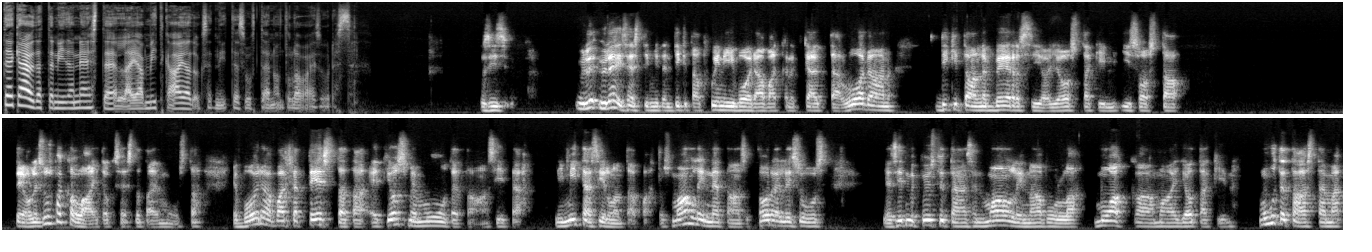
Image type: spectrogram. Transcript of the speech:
te käytätte niitä nesteellä ja mitkä ajatukset niiden suhteen on tulevaisuudessa? No siis yle- yleisesti, miten digital twinia voidaan vaikka nyt käyttää, luodaan digitaalinen versio jostakin isosta teollisuus vaikka laitoksesta tai muusta, ja voidaan vaikka testata, että jos me muutetaan sitä, niin mitä silloin tapahtuisi? Mallinnetaan se todellisuus, ja sitten me pystytään sen mallin avulla muokkaamaan jotakin. Muutetaan tämä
